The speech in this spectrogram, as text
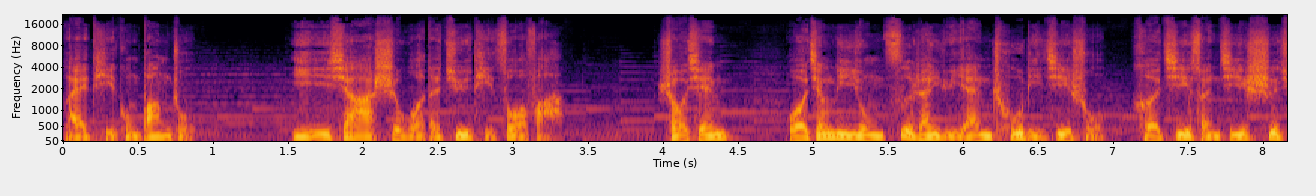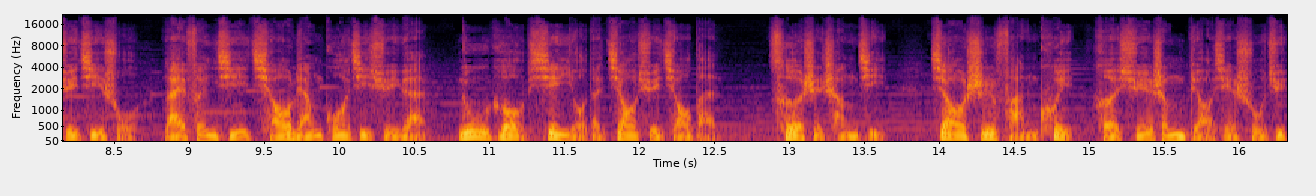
来提供帮助。以下是我的具体做法：首先。我将利用自然语言处理技术和计算机视觉技术来分析桥梁国际学院 NuGo 现有的教学脚本、测试成绩、教师反馈和学生表现数据。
